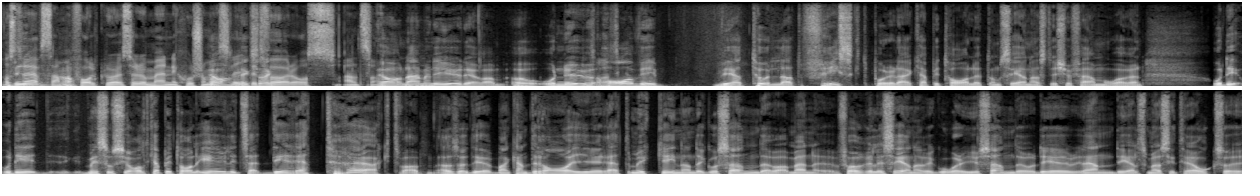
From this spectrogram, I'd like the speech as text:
och Vi- strävsamma ja. folkrörelser och människor som Ja, har slitit exakt. före oss. Alltså. Ja, nej, men det är ju det. Va? Och, och nu har vi, vi har tullat friskt på det där kapitalet de senaste 25 åren. Och det, och det med socialt kapital är ju lite så här, det är rätt trögt. Va? Alltså det, man kan dra i det rätt mycket innan det går sönder. Va? Men förr eller senare går det ju sönder. Och det är en del som jag citerar också.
